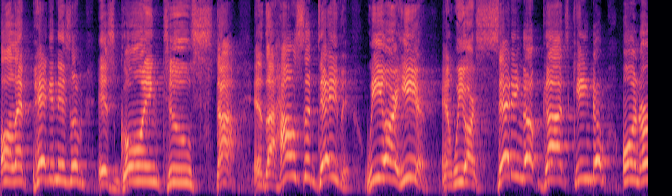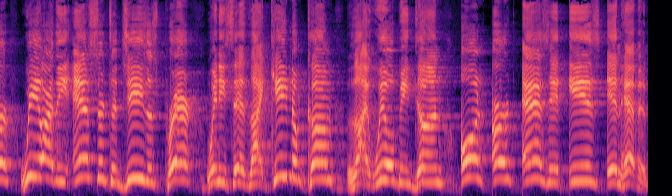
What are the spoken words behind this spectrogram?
all that paganism is going to stop. In the house of David, we are here and we are setting up God's kingdom on earth. We are the answer to Jesus' prayer when he said, Thy kingdom come, thy will be done on earth as it is in heaven.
